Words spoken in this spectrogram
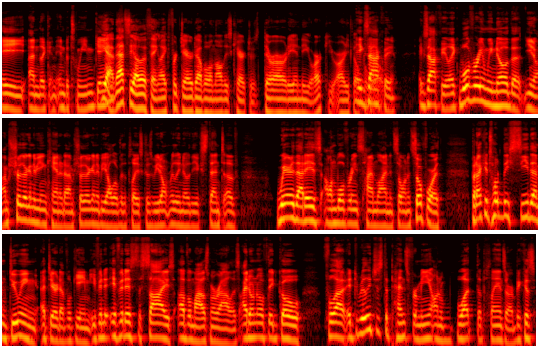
a and like an in between game. Yeah, that's the other thing. Like for Daredevil and all these characters, they're already in New York. You already built. Exactly. Exactly. Like Wolverine, we know that, you know, I'm sure they're going to be in Canada. I'm sure they're going to be all over the place because we don't really know the extent of where that is on Wolverine's timeline and so on and so forth. But I could totally see them doing a Daredevil game, even if it is the size of a Miles Morales. I don't know if they'd go full out. It really just depends for me on what the plans are because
